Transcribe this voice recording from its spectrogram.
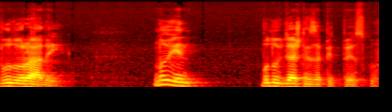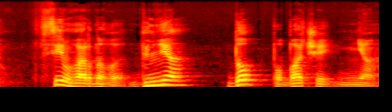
Буду радий. Ну і буду вдячний за підписку. Всім гарного дня. До побачення.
